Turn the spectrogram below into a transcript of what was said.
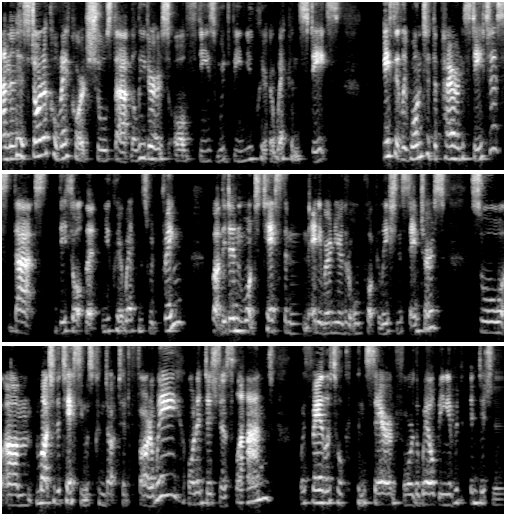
and the historical record shows that the leaders of these would-be nuclear weapons states basically wanted the power and status that they thought that nuclear weapons would bring, but they didn't want to test them anywhere near their own population centres. So um, much of the testing was conducted far away on Indigenous land with very little concern for the well-being of Indigenous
